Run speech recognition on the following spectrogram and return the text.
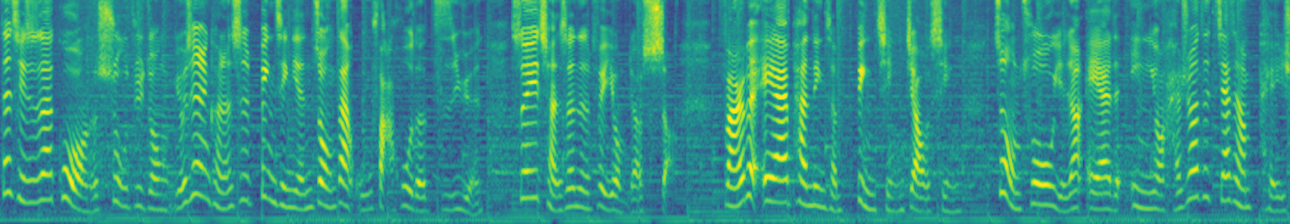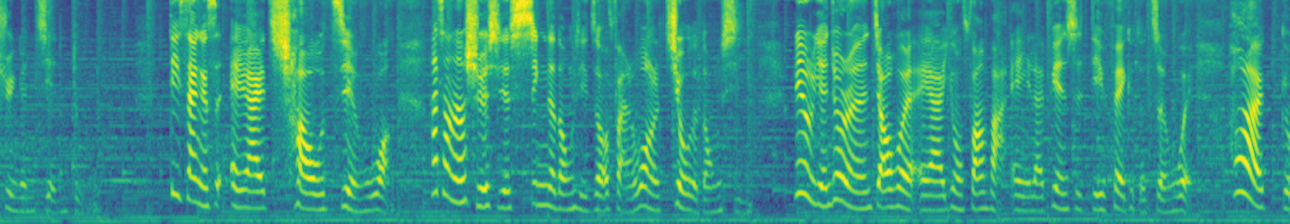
但其实，在过往的数据中，有些人可能是病情严重，但无法获得资源，所以产生的费用比较少，反而被 AI 判定成病情较轻。这种错误也让 AI 的应用还需要再加强培训跟监督。第三个是 AI 超健忘，他常常学习了新的东西之后，反而忘了旧的东西。例如，研究人员教会了 AI 用方法 A 来辨识 deepfake 的真伪，后来有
